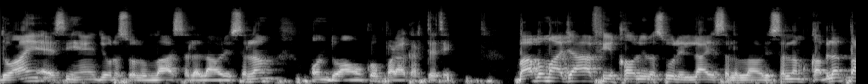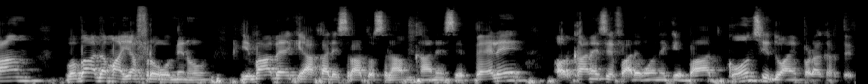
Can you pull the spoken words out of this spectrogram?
دعائیں ایسی ہیں جو رسول اللہ صلی اللہ علیہ وسلم ان دعاؤں کو پڑھا کرتے تھے۔ باب ما جا فی قول رسول اللہ صلی اللہ علیہ وسلم قبل الطعام وباد ما یفر من ہو یہ باب ہے کہ آقا علیہ السلاۃ والسلام کھانے سے پہلے اور کھانے سے فارغ ہونے کے بعد کون سی دعائیں پڑھا کرتے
